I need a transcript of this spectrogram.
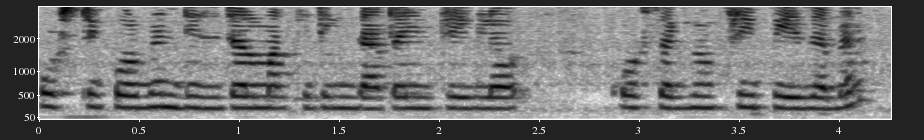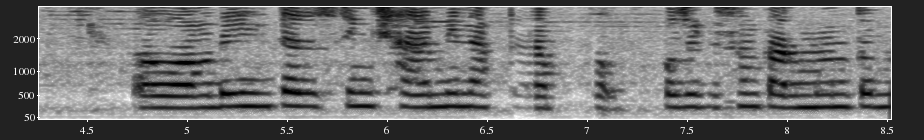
কোর্সটি করবেন ডিজিটাল মার্কেটিং ডাটা এন্ট্রি এগুলো কোর্স একদম ফ্রি পেয়ে যাবেন। ও, আমাদের ইন্টারেস্টিং শারমিন আক্তার প্রজেক্টেশন তার মন্তব্য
